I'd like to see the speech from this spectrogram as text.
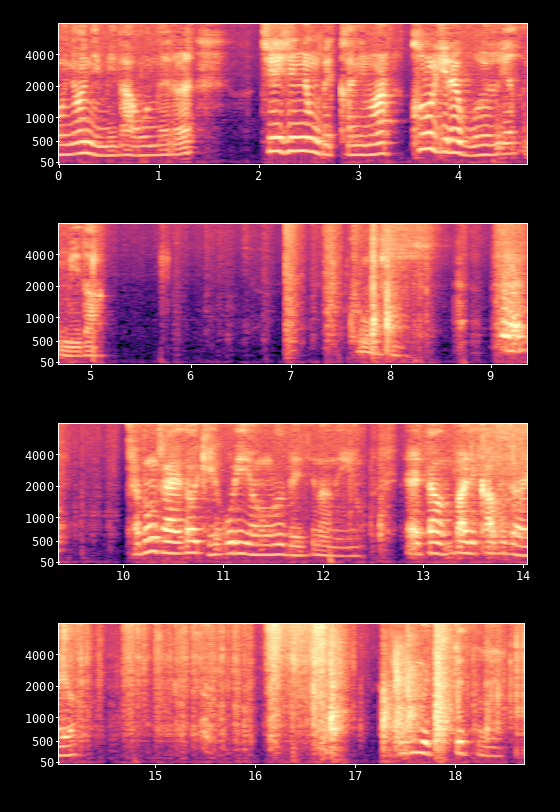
노년입니다. 오늘은 최신용 메카니멀 크루기를 보여드리겠습니다. 크루기. 자동차에서 개구리형으로 변신하네요. 자, 일단 빨리 까보자요. 죽으면 죽겠어요.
